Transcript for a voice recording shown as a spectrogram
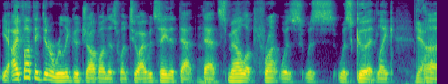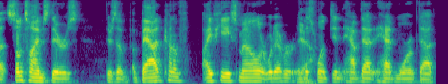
Yeah, I thought they did a really good job on this one too. I would say that that, mm-hmm. that smell up front was was was good. Like, yeah. Uh, sometimes there's there's a, a, bad kind of IPA smell or whatever. And yeah. this one didn't have that. It had more of that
